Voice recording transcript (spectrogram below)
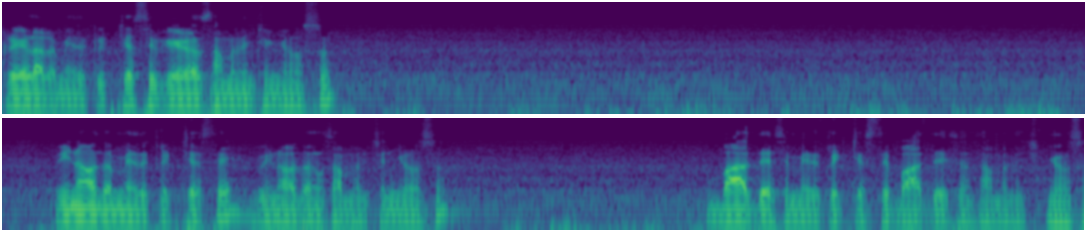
క్రీడల మీద క్లిక్ చేస్తే క్రీడలకు సంబంధించిన న్యూస్. వినోదం మీద క్లిక్ చేస్తే వినోదంకి సంబంధించిన న్యూస్. భారతదేశం మీద క్లిక్ చేస్తే భారతదేశం సంబంధించిన న్యూస్.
